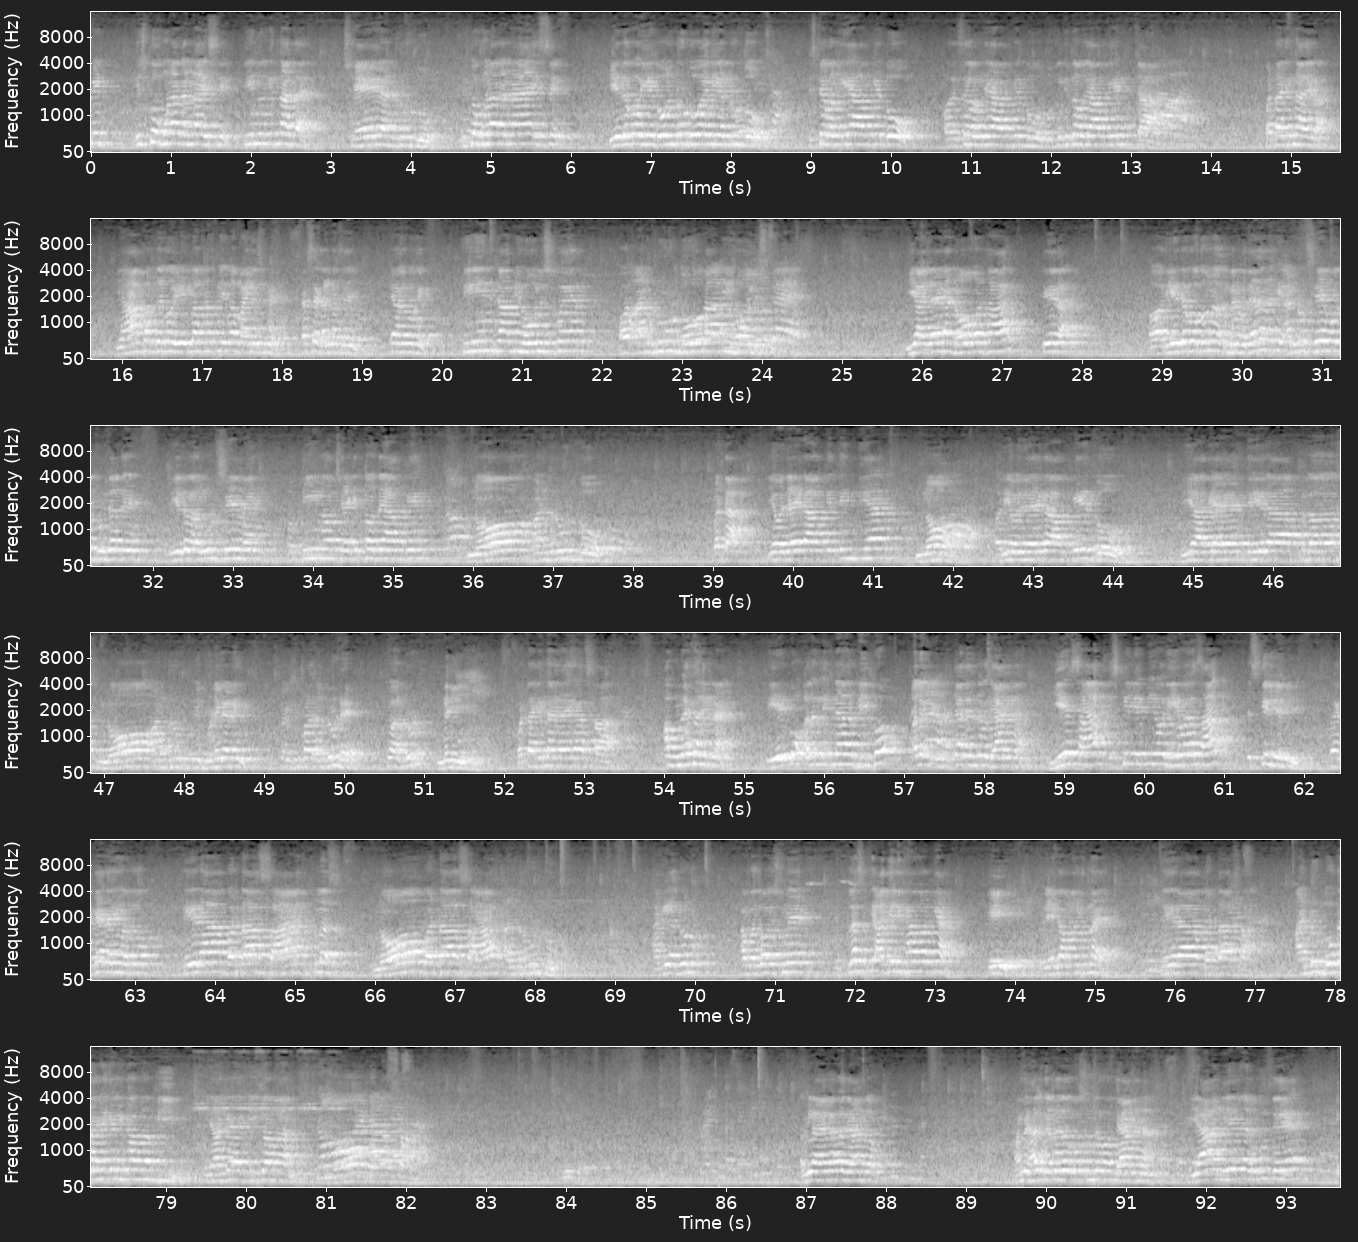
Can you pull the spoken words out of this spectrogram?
फिर इसको गुणा करना है इससे। तीन में कितना आता है? छः अंडर दो। इसको गुणा करना है इससे। ये देखो ये दो अंडर दो है ये अंडर दो। इससे बन गया आपके दो। और इससे बन गया आपके दो। तो कितना हो गया आपके? चार। पता कितना आएगा? यहाँ पर देखो, एक बार प्लस में, एक बार माइनस में। कैसे करना सेम क्या करोगे? तीन का भी होल स्क्वायर और अंडरूट दो का भी होल स्क्वायर ये आ जाएगा नौ और चार, तेरह। और ये देखो, दोनों, मैंने बताया ना कि अंडरूट सेम और जुड़ जाते हैं ये देखो अंडरूट सेम है। तो तीन और छह कितने होते हैं आपके? नौ। अंडरूट दो। बटा, ये हो जाएगा आपके तीन किया नौ। और ये हो जाएगा आपके दो। ये आ गया है तेरह प्लस नौ अंडरूट जुड़ेगा नहीं। तो इसके पास अंडरूट है तो अंडरूट नहीं है। बटा कितना जाएगा? सात। अब हमें ऐसा लिखना है ए को अलग लिखना है बी को अलग लिखना है। क्या करेंगे तो ध्यान देना ये सात इसके लिए भी और ये वाला सात इसके लिए भी तो क्या करेंगे बताओ? तेरह बटा सात प्लस नौ बटा सात अंडरूट दो। आगे दोनों? अब बताओ इसमें प्लस के आगे लिखा हुआ क्या? ए ए का मान कितना है? तेरह बटा सात अंडर दो का आगे क्या लिखा हुआ? बी। यहाँ क्या है? बी का मान। नौ बटा सात। देखो। अगला आएगा ध्यान दो। हमें हल करना था क्वेश्चन देखो ध्यान देना। या नियम या रूल से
